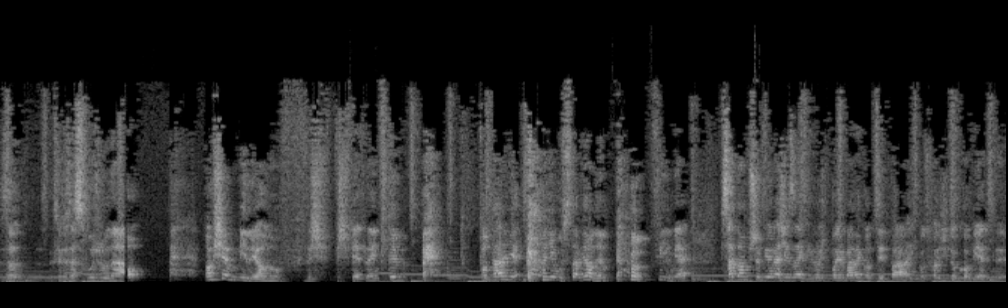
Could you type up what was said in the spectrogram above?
za, który zasłużył na o, 8 milionów wyś, wyświetleń w tym totalnie nieustawionym filmie. Saddam przebiera się za jakiegoś pojebanego typa i podchodzi do kobiety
